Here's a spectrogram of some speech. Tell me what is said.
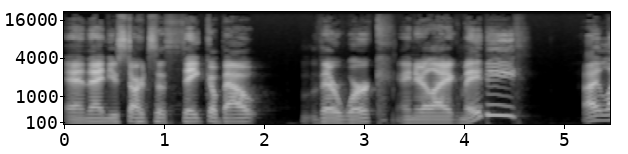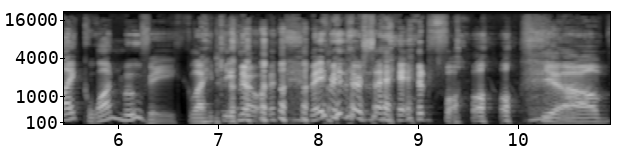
and then you start to think about their work, and you're like, maybe. I like one movie. Like, you know, maybe there's a handful. Yeah. Um,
